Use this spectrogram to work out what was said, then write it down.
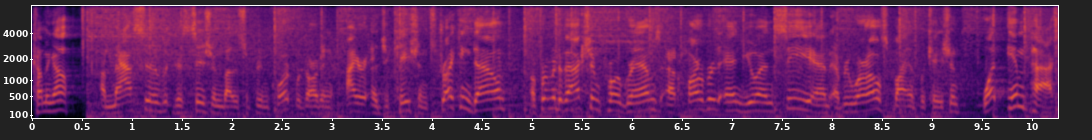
Coming up, a massive decision by the Supreme Court regarding higher education, striking down affirmative action programs at Harvard and UNC and everywhere else by implication. What impact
